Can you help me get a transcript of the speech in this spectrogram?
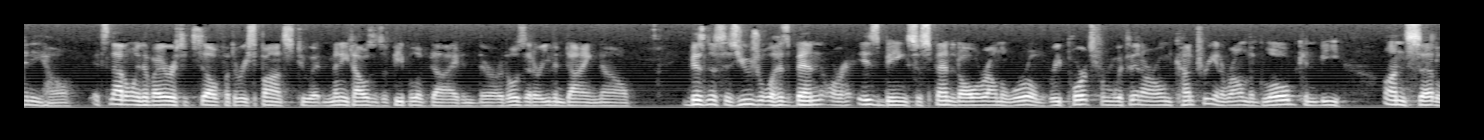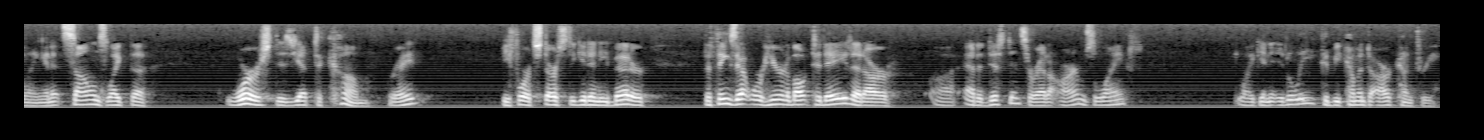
Anyhow, it's not only the virus itself, but the response to it. Many thousands of people have died, and there are those that are even dying now. Business as usual has been or is being suspended all around the world. Reports from within our own country and around the globe can be unsettling, and it sounds like the worst is yet to come, right? Before it starts to get any better. The things that we're hearing about today that are uh, at a distance or at an arm's length, like in Italy, could be coming to our country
